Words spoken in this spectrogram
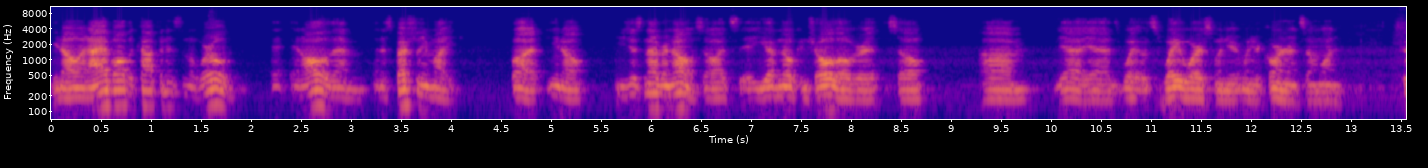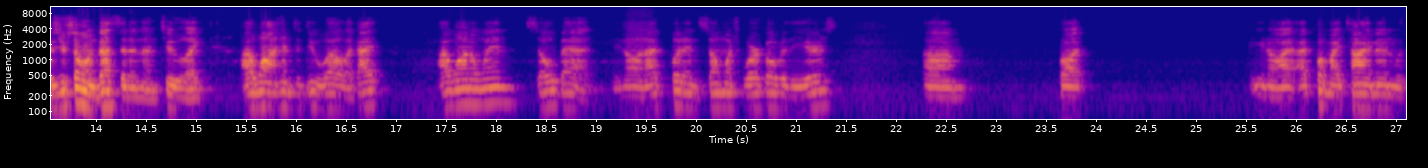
You know, and I have all the confidence in the world in, in all of them, and especially Mike. But you know, you just never know. So it's you have no control over it. So um, yeah, yeah, it's way it's way worse when you're when you're cornering someone because you're so invested in them too. Like I want him to do well. Like I I want to win so bad, you know, and I've put in so much work over the years. Um, but you know, I, I put my time in with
